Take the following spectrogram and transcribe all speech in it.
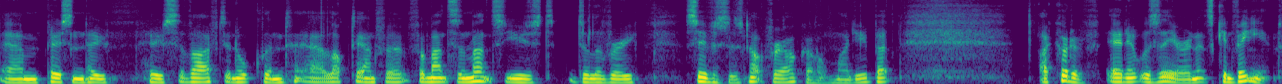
um, person who who survived in Auckland uh, lockdown for, for months and months, used delivery services, not for alcohol, mind you, but I could have, and it was there, and it's convenient.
